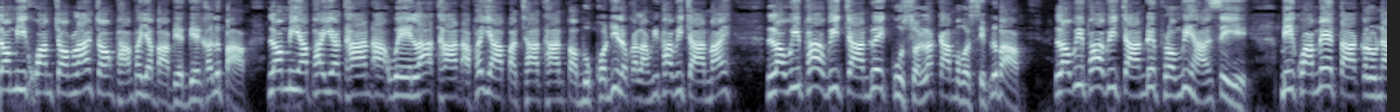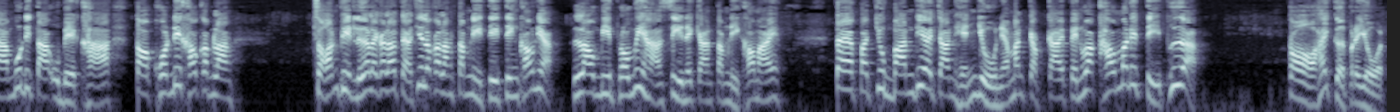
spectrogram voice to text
เรามีความจองล้างจองผามพยาบาทเบียดเบียนเขาหรือเปล่า เรามีอภัยทานอเวละทานอภยาปัชชาทานต่อบุคคลที่เรากำลังวิพากษ์วิจารณ์ไหมเราวิพากษ์วิจารณ์ด้วยกุศลกรรมบทสิบหรือเปล่า เราวิพากษ์วิจารณ์ด้วยพรหมวิหารสี่มีความเมตตากรุณามุทิตาอุเบกขา ต่อคนที่เขากำลัง สอนผิดหรืออะไรก็แล้ว แต่ที่เรากำลังตำหนิตีติงเขาเนี่ยเรามีพรหมวิหารสี่ในการตำหนิเขาไหมแต่ปัจจุบันที่อาจารย์เห็นอยู่เนี่ยมันกลับกลายเป็นว่าเขาไม่ได้ติเพื่อก่อให้เกิดประโยชน์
